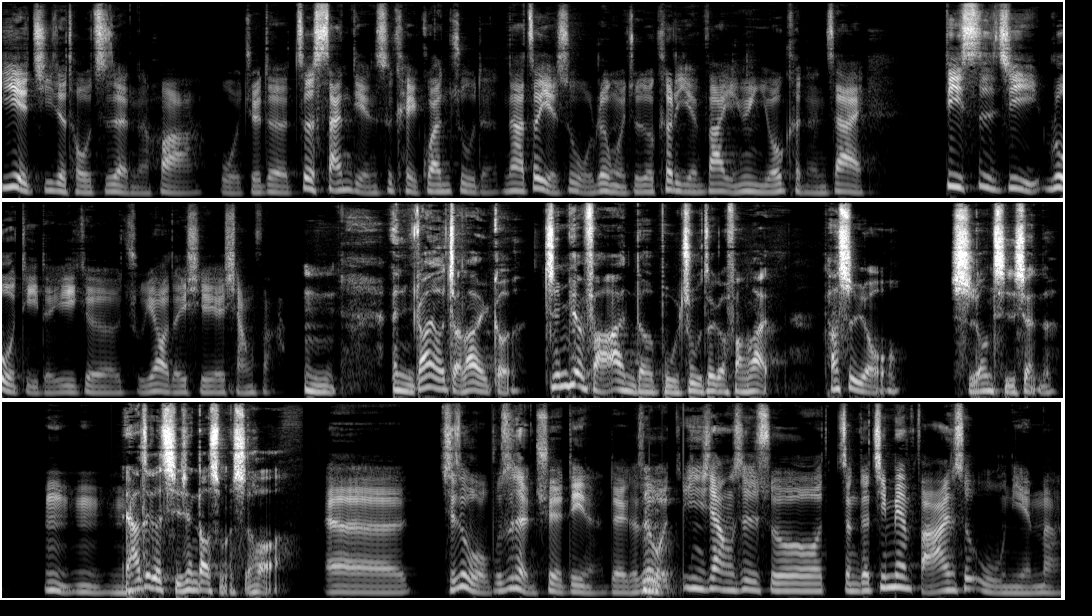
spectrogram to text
业绩的投资人的话，我觉得这三点是可以关注的。那这也是我认为，就是说科林研发营运有可能在第四季落底的一个主要的一些想法。嗯，哎，你刚刚有讲到一个晶片法案的补助这个方案，它是有使用期限的。嗯嗯，嗯，然后这个期限到什么时候啊？呃。其实我不是很确定啊，对，可是我印象是说，整个晶片法案是五年嘛，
